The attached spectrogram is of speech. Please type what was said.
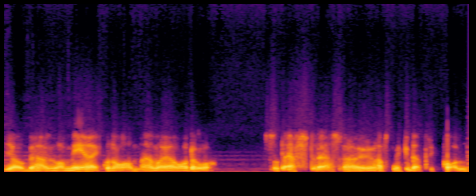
jag behöver vara mer ekonom än vad jag var då. Så efter det så har jag ju haft mycket bättre koll.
